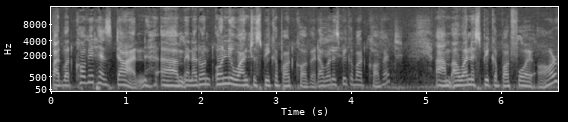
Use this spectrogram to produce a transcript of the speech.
But what COVID has done, um, and I don't only want to speak about COVID. I want to speak about COVID. Um, I want to speak about 4IR.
